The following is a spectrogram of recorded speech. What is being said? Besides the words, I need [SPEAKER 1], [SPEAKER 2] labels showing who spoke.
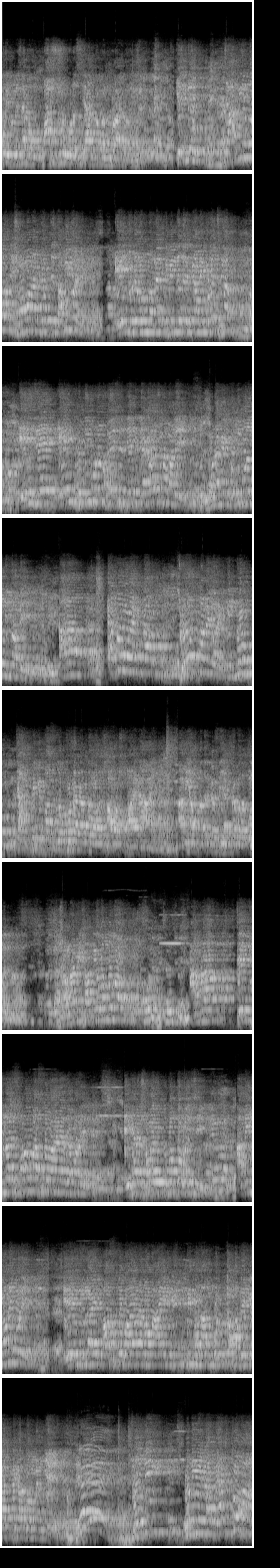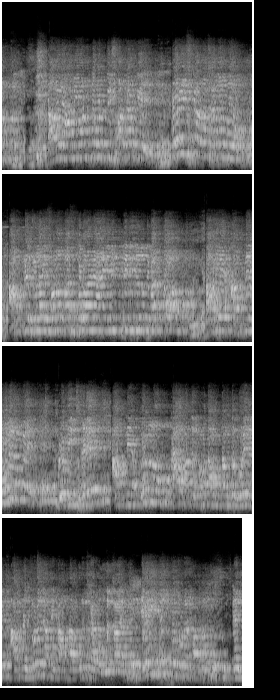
[SPEAKER 1] করি বলেছে এবং পাশ শুরু করেছে আর তখন প্রায় হয়েছে কিন্তু জাতীয়তাবাদী সমানা করতে দাবি করে, এই জোটের অন্য নেতৃবৃন্দদেরকে আমি বলেছিলাম, এই যে এই ক্ষতিপূরণ হয়েছে যে এগারোশো না মানে ওনাকে ক্ষতিপূরণ দিতে হবে। তারা এত বড় একটা জোট মনে করে, কিন্তু চার থেকে পাঁচ লক্ষ টাকা দেওয়ার সাহস পায় নাই। আমি আপনাদের কাছে একটা কথা বলে দিলাম। সংগ্রামী সাথীয় বন্ধুগণ, আমরা যে জুলাই সনদ বাস্তবায়নের ব্যাপারে এখানে সবাই ঐক্যবদ্ধ হয়েছি।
